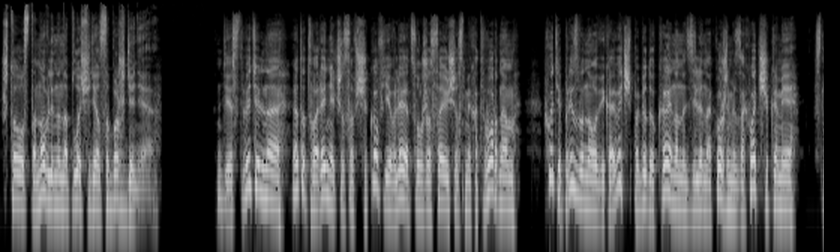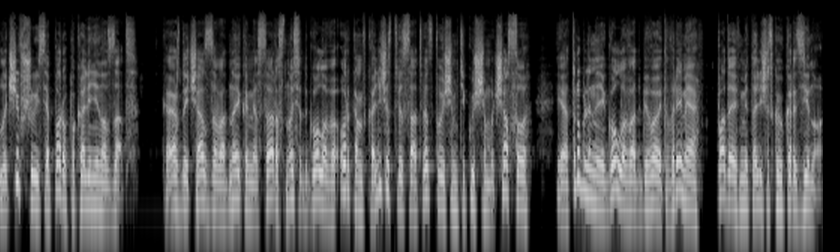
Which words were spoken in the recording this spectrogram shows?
что установлены на площади освобождения. Действительно, это творение часовщиков является ужасающе смехотворным, хоть и призвано увековечить победу Каина над зеленокожими захватчиками, случившуюся пару поколений назад. Каждый час заводной комиссар сносит головы оркам в количестве соответствующем текущему часу, и отрубленные головы отбивают время, падая в металлическую корзину.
